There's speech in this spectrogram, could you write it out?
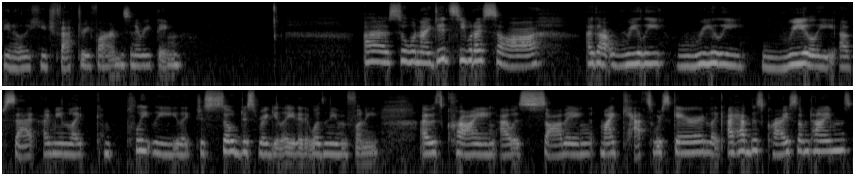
you know, the huge factory farms and everything. Uh, so when I did see what I saw, I got really, really, really upset. I mean, like, completely, like, just so dysregulated, it wasn't even funny. I was crying, I was sobbing, my cats were scared. Like, I have this cry sometimes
